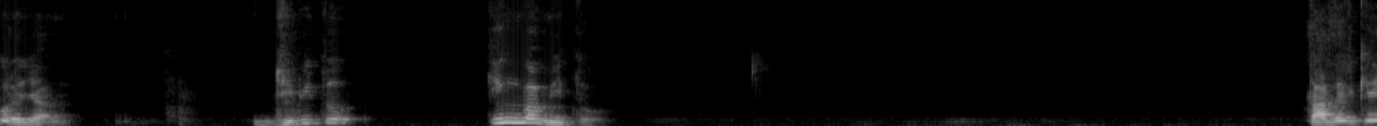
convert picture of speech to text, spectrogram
করে যান, জীবিত কিংবা মৃত। তাদেরকে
